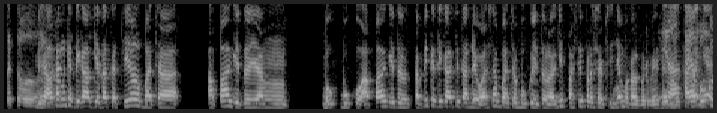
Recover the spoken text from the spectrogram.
betul Misalkan ketika kita kecil baca apa gitu yang bu- buku apa gitu. Tapi ketika kita dewasa baca buku itu lagi pasti persepsinya bakal berbeda. Iya, gitu. kayak buku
